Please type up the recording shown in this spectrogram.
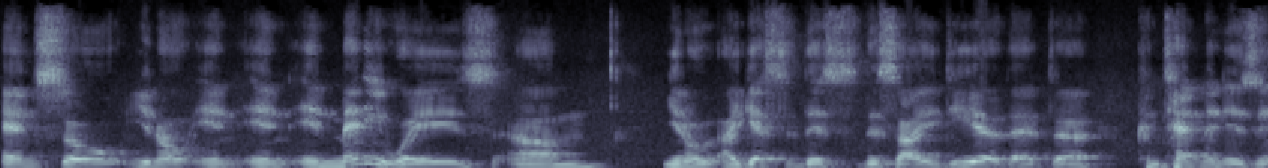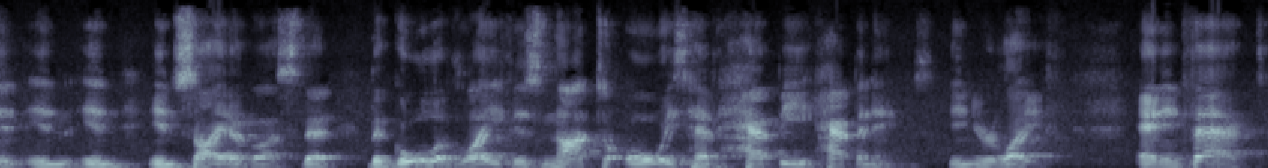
and so you know, in in in many ways, um, you know, I guess this this idea that uh, contentment is in, in in inside of us, that the goal of life is not to always have happy happenings in your life, and in fact,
